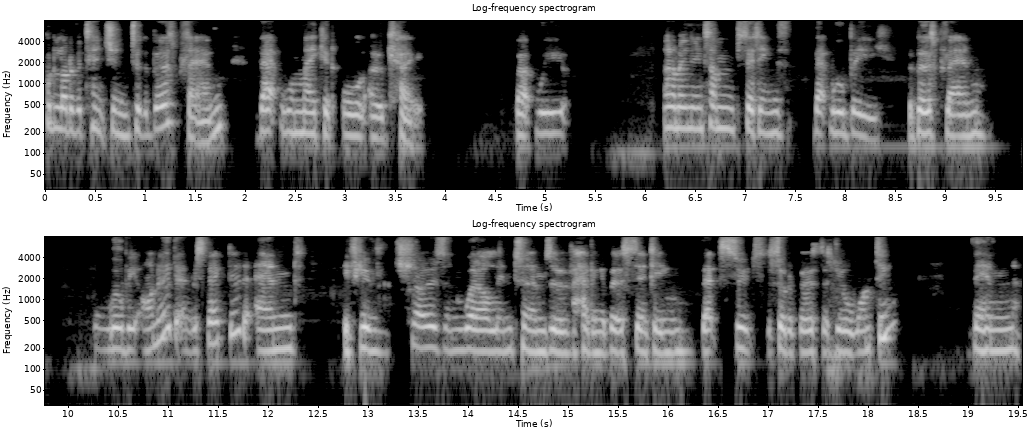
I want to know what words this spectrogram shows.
put a lot of attention to the birth plan, that will make it all okay. But we I mean, in some settings, that will be the birth plan will be honoured and respected. And if you've chosen well in terms of having a birth setting that suits the sort of birth that you're wanting, then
